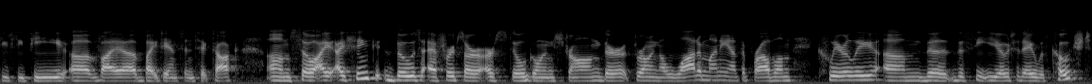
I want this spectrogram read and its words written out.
CC CCP uh, via ByteDance and TikTok. Um, so I, I, think those efforts are, are, still going strong. They're throwing a lot of money at the problem. Clearly, um, the, the CEO today was coached.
